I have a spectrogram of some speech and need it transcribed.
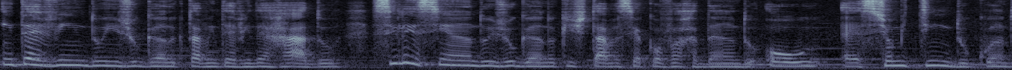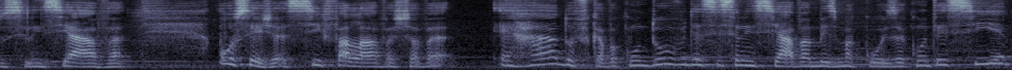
intervindo e julgando que estava intervindo errado, silenciando e julgando que estava se acovardando ou é, se omitindo quando silenciava. Ou seja, se falava, estava errado, ficava com dúvida, se silenciava, a mesma coisa acontecia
